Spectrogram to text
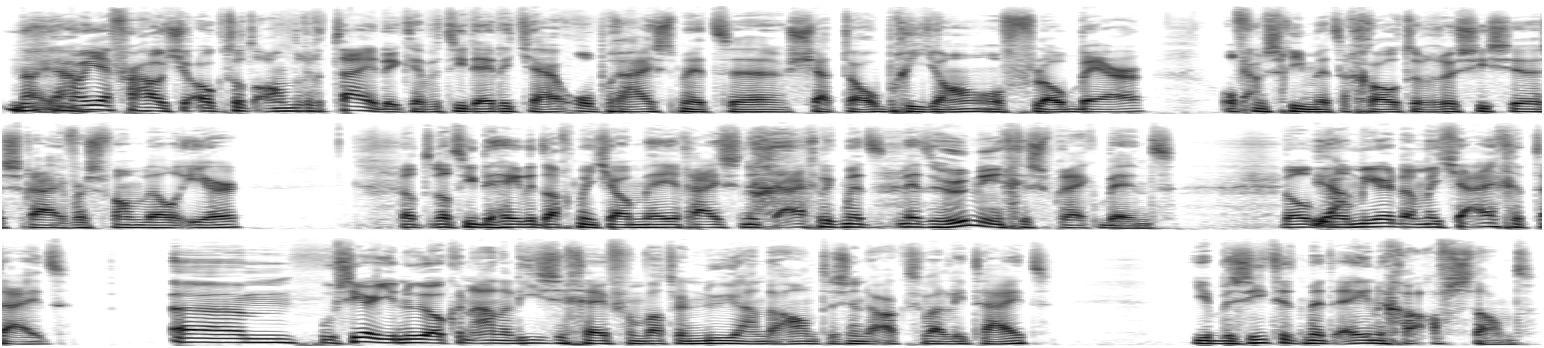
nou ja. Maar jij verhoudt je ook tot andere tijden. Ik heb het idee dat jij opreist met uh, Chateaubriand of Flaubert. Of Ja. misschien met de grote Russische schrijvers van wel eer. Dat, dat die de hele dag met jou meereizen. En dat je eigenlijk met, met hun in gesprek bent. Wel, wel meer dan met je eigen tijd. Um, Hoezeer je nu ook een analyse geeft van wat er nu aan de hand is in de actualiteit. Je beziet het met enige afstand.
